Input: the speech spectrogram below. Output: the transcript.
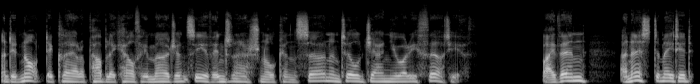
and did not declare a public health emergency of international concern until January 30th. By then, an estimated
